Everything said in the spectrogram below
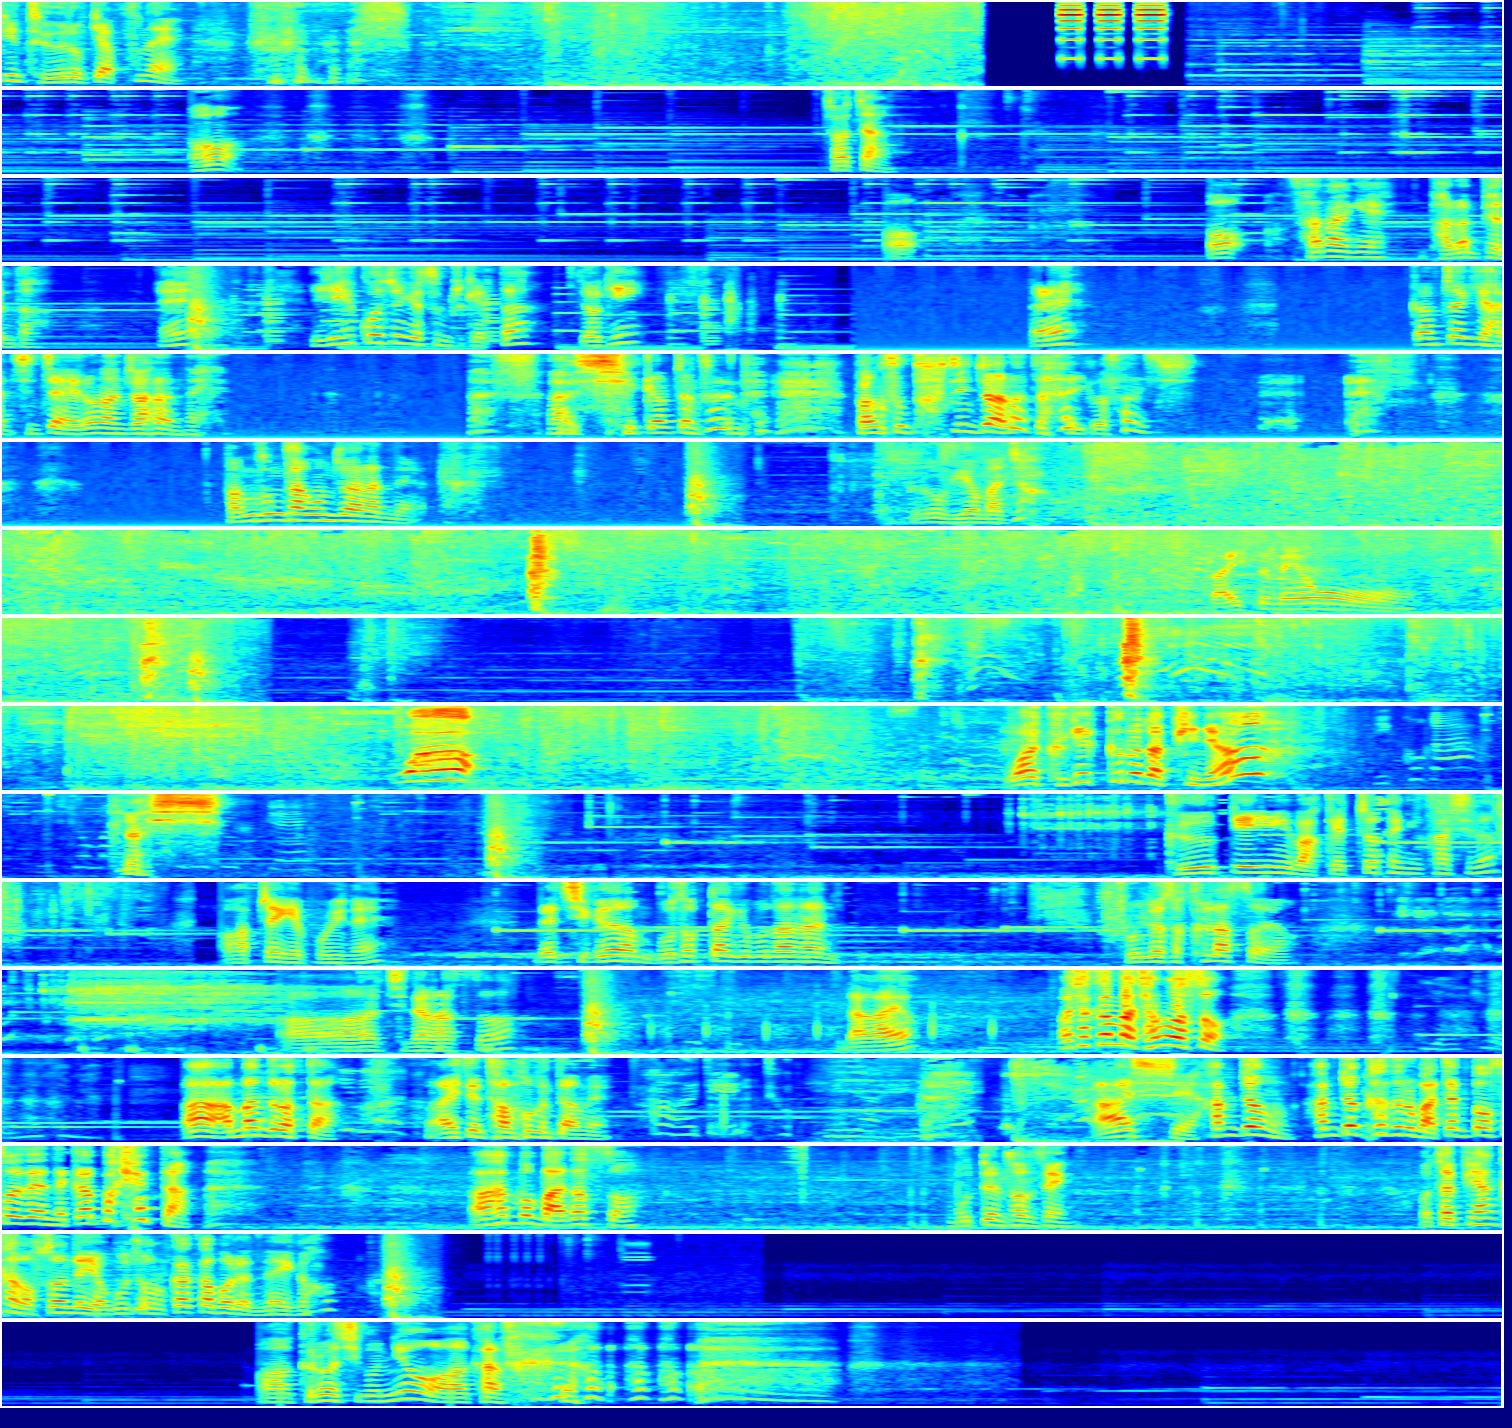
아프긴 더럽게 아프네. 어? 저장. 어? 어? 사랑해. 바람 편다. 에? 이게 효과적이었으면 좋겠다? 여기? 에? 깜짝이야. 진짜 에러 난줄 알았네. 아씨, 깜짝 놀랐네. 방송 터진 줄 알았잖아, 이거 사씨. 방송 사고인 줄 알았네. 그리고 위험하죠? 나이스 메오. 와! 와, 그게 끌어잡히냐? 니코가 야, 씨. 그 게임이 맞겠죠? 생각하시는? 어, 갑자기 보이네. 근데 지금 무섭다기보다는 졸려서 큰일 났어요. 아, 지나갔어? 나가요? 아, 잠깐만! 잘못 왔어! 아, 안 만들었다. 아이템 다 먹은 다음에. 아씨, 함정, 함정 카드로 맞짱 떴어야 되는데 깜빡했다. 아, 한 번 맞았어. 못된 선생. 어차피 한 칸 없었는데 영구적으로 깎아버렸네, 이거. 아, 그러시군요. 아, 감,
